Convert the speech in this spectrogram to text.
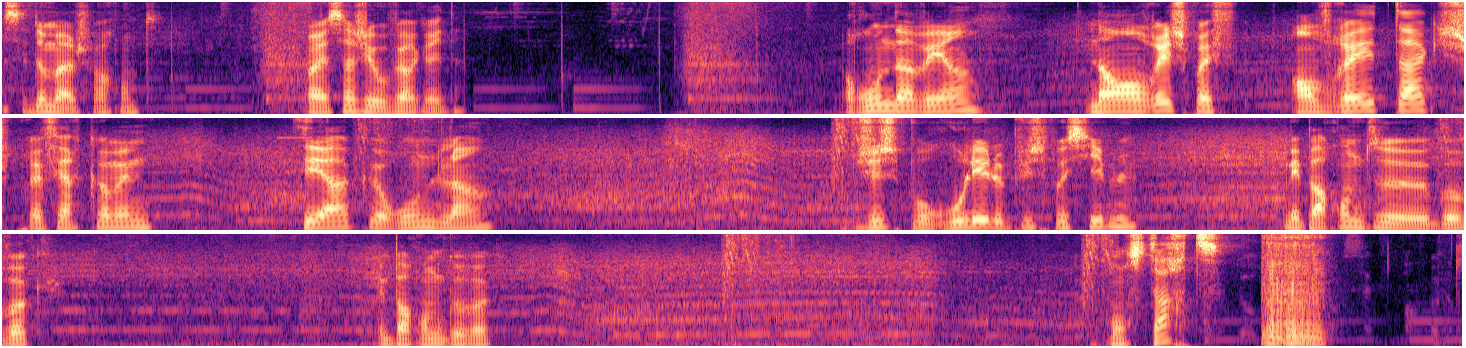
C'est dommage par contre. Ouais ça j'ai overgrade. Round 1v1 Non en vrai je préfère... En vrai tac je préfère quand même TA que round là. Juste pour rouler le plus possible. Mais par contre euh, Govok. Mais par contre Govok. Bon start? Ok.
